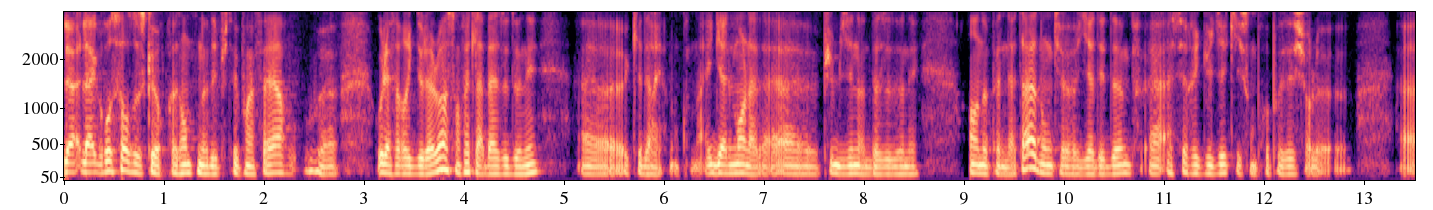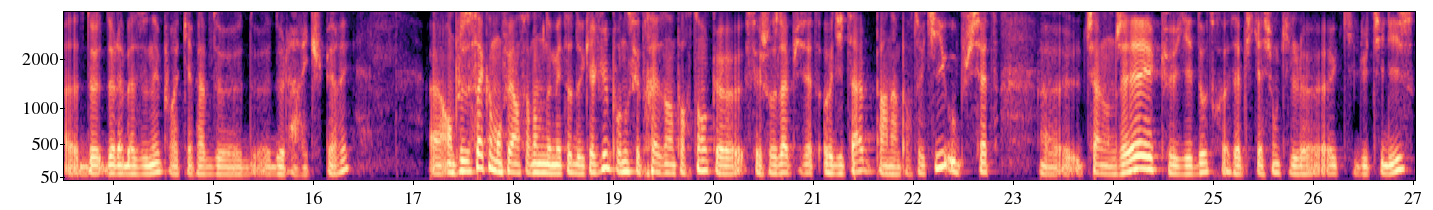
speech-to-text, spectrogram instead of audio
la, grosse force de ce que représentent nos députés.fr ou, euh, ou, la fabrique de la loi, c'est en fait la base de données euh, qui est derrière. Donc on a également euh, publié notre base de données en open data, donc il y a des dumps assez réguliers qui sont proposés sur le, de, la base de données pour être capable de, de, la récupérer. en plus de ça, comme on fait un certain nombre de méthodes de calcul, pour nous c'est très important que ces choses-là puissent être auditables par n'importe qui ou puissent être challengées, qu'il y ait d'autres applications qui l'utilisent.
